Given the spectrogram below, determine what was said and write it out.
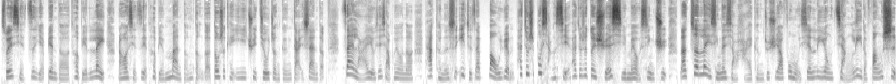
所以写字也变得特别累，然后写字也特别慢等等的，都是可以一一去纠正跟改善的。再来，有些小朋友。朋友呢，他可能是一直在抱怨，他就是不想写，他就是对学习没有兴趣。那这类型的小孩，可能就需要父母先利用奖励的方式，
